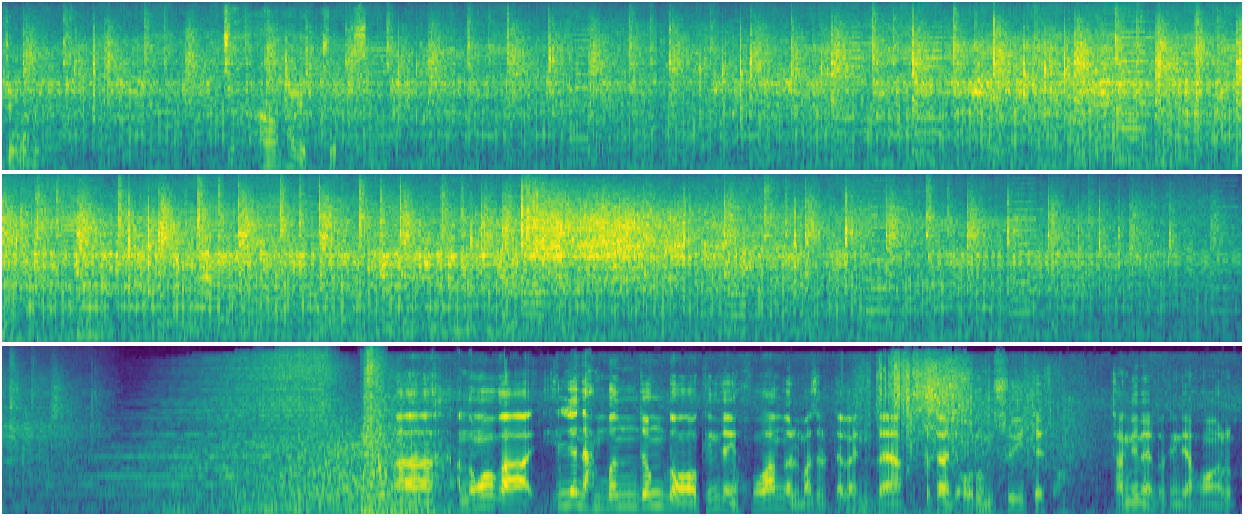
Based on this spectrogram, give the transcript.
보징오면네요. 정확하게 붙여졌습니다. 아, 안동호가 1년에 한 번 정도 굉장히 호황을 맞을 때가 있는데 그때가 이제 오름 수위 때죠. 작년에도 굉장히 호황을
